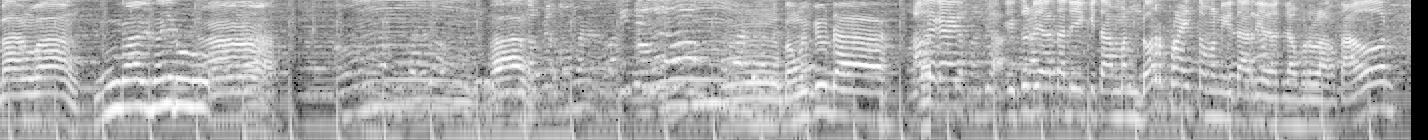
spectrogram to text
Bang, bang. Enggak, ini aja dulu. Ah. Bang. Hmm, Bang Vivi udah. Oke guys, itu dia tadi kita mendor prize teman kita Rio yang sedang berulang tahun.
